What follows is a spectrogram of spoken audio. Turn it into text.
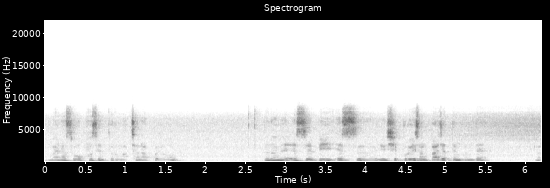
마이너스 5%로 맞춰놨고요. 그 다음에 SBS 10% 이상 빠졌던 건데 어,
